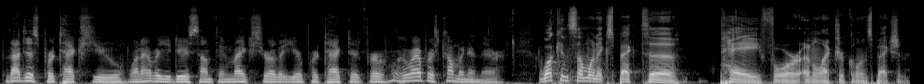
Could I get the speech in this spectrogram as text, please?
but that just protects you. Whenever you do something, make sure that you're protected for whoever's coming in there. What can someone expect to pay for an electrical inspection?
